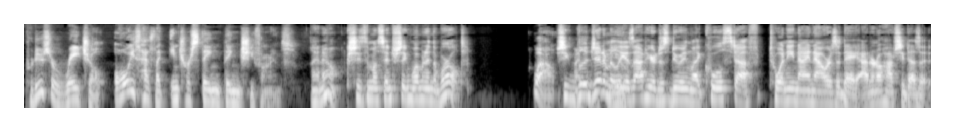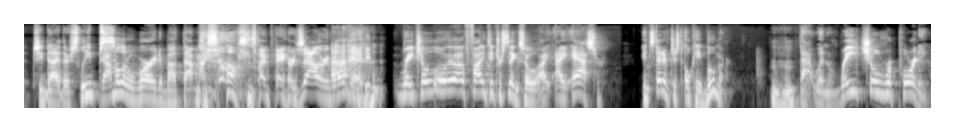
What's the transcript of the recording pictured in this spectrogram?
Producer Rachel always has like interesting things she finds. I know. She's the most interesting woman in the world. Well, She legitimately is out here just doing like cool stuff 29 hours a day. I don't know how she does it. She either sleeps. Yeah, I'm a little worried about that myself since I pay her salary, but okay. Rachel uh, finds interesting. So I, I asked her, instead of just okay, boomer, Mm-hmm. that when Rachel reporting,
